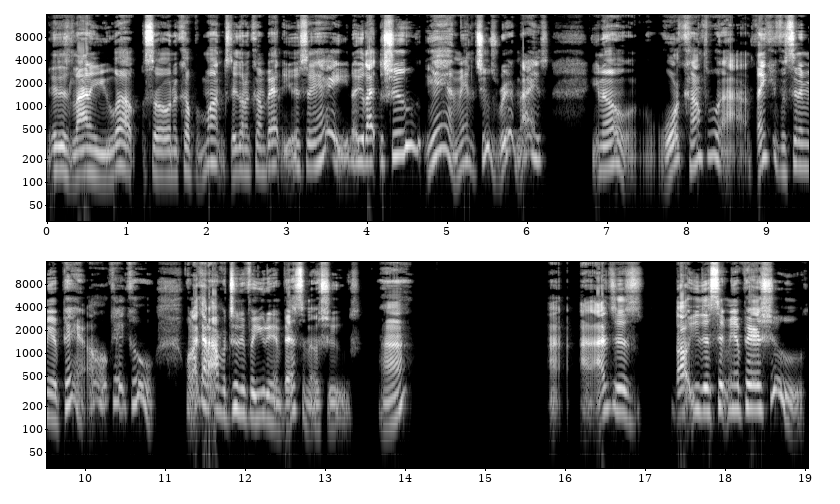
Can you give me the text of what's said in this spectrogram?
They're just lining you up. So in a couple months, they're gonna come back to you and say, hey, you know, you like the shoe? Yeah, man, the shoe's real nice. You know, wore comfortable. Uh, thank you for sending me a pair. Oh, okay, cool. Well, I got an opportunity for you to invest in those shoes, huh? I, I just thought you just sent me a pair of shoes.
